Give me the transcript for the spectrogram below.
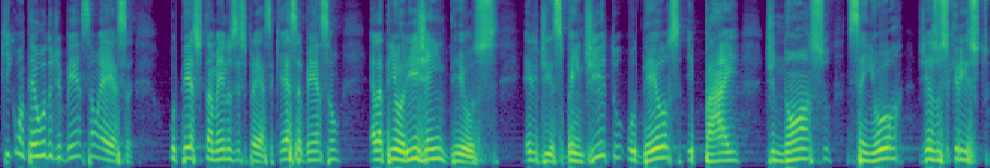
que conteúdo de bênção é essa? O texto também nos expressa que essa bênção, ela tem origem em Deus. Ele diz: "Bendito o Deus e Pai de nosso Senhor Jesus Cristo,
